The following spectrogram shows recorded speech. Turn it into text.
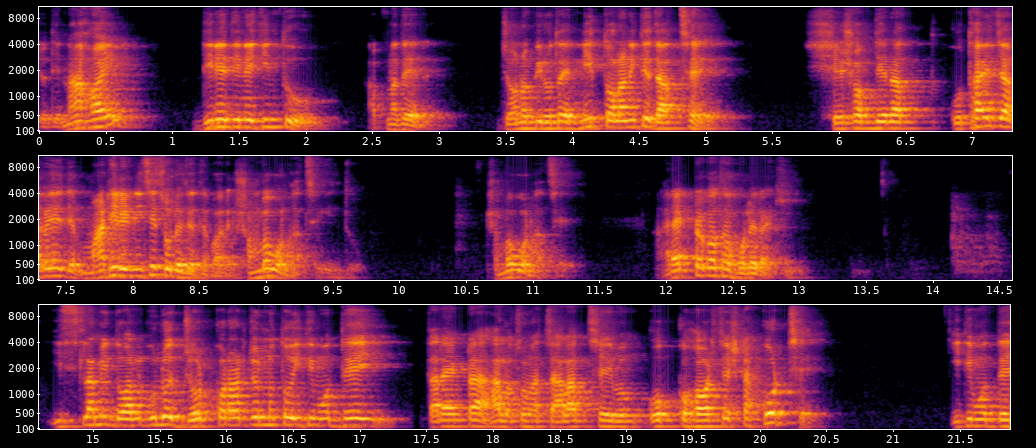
যদি না হয়, দিনে দিনে কিন্তু আপনাদের জনপ্রিয়তা এমনি তলানিতে যাচ্ছে সেসব দিয়ে কোথায় যাবে যে মাটির নিচে চলে যেতে পারে? সম্ভাবনা আছে কিন্তু। সম্ভাবনা আছে। আর একটা কথা বলে রাখি ইসলামী দলগুলো জোট করার জন্য তো ইতিমধ্যেই তারা একটা আলোচনা চালাচ্ছে এবং ঐক্য হওয়ার চেষ্টা করছে। ইতিমধ্যে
